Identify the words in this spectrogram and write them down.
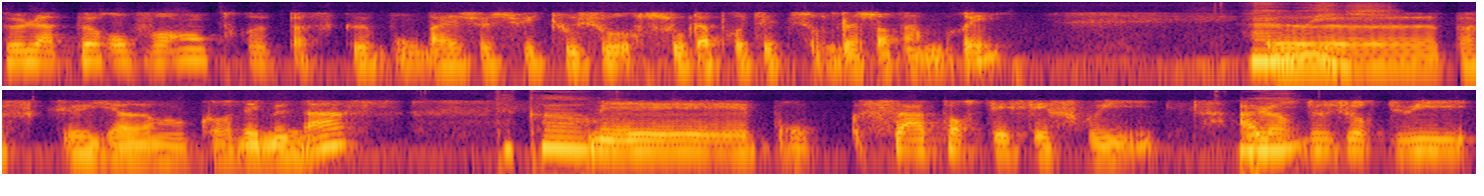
peu la peur au ventre parce que bon, ben, je suis toujours sous la protection de la gendarmerie. Ah euh, oui. Parce qu'il y a encore des menaces. Mais bon, ça a porté ses fruits. À l'heure d'aujourd'hui,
